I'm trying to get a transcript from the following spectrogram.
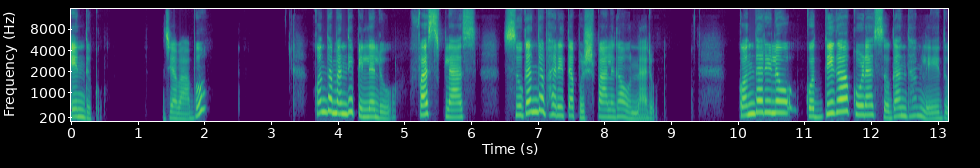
ఎందుకు? జవాబు కొంతమంది పిల్లలు ఫస్ట్ క్లాస్ సుగంధభరిత పుష్పాలుగా ఉన్నారు. కొందరిలో కొద్దిగా కూడా సుగంధం లేదు.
